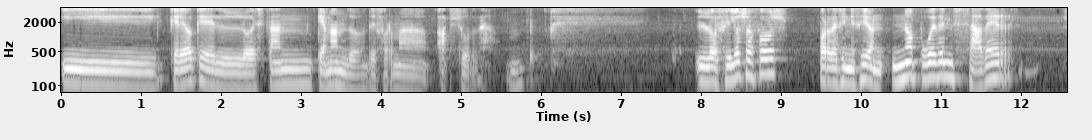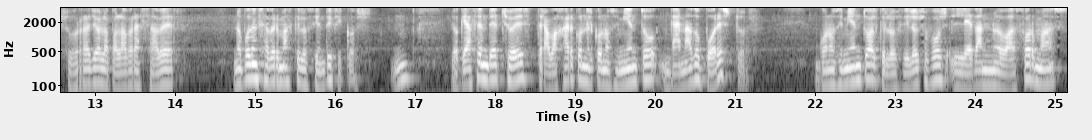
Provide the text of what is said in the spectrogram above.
Y creo que lo están quemando de forma absurda. Los filósofos, por definición, no pueden saber, subrayo la palabra saber, no pueden saber más que los científicos. Lo que hacen de hecho es trabajar con el conocimiento ganado por estos, un conocimiento al que los filósofos le dan nuevas formas,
